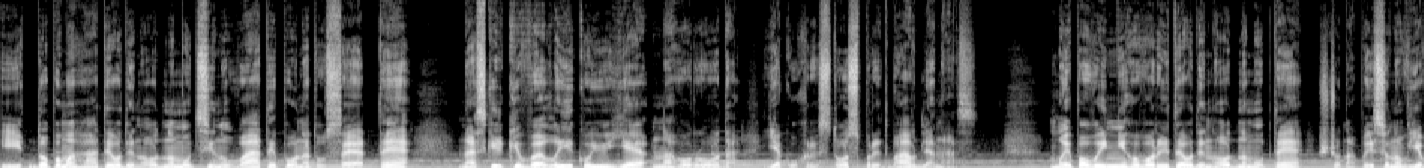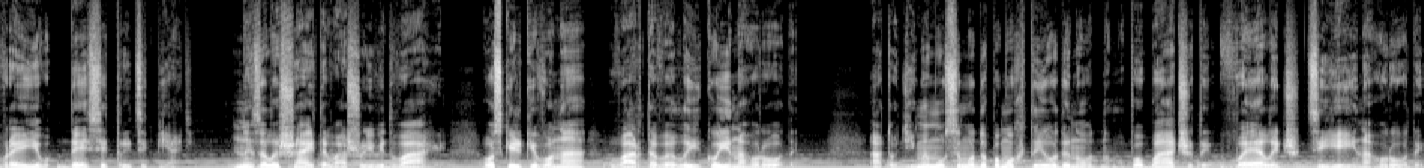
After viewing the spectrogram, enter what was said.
і допомагати один одному цінувати понад усе те, наскільки великою є нагорода, яку Христос придбав для нас. Ми повинні говорити один одному те, що написано в Євреїв 10.35. Не залишайте вашої відваги, оскільки вона варта великої нагороди. А тоді ми мусимо допомогти один одному побачити велич цієї нагороди.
